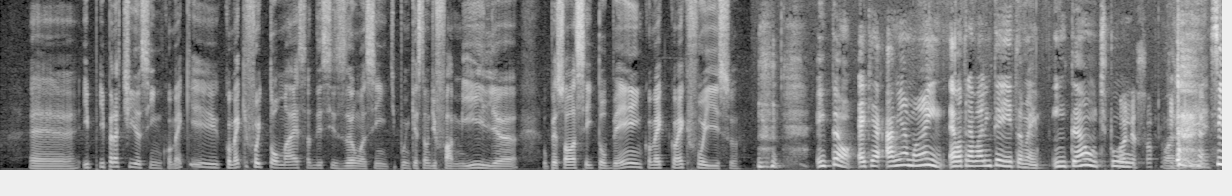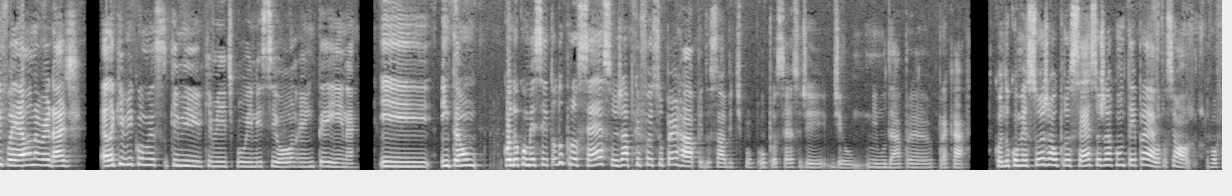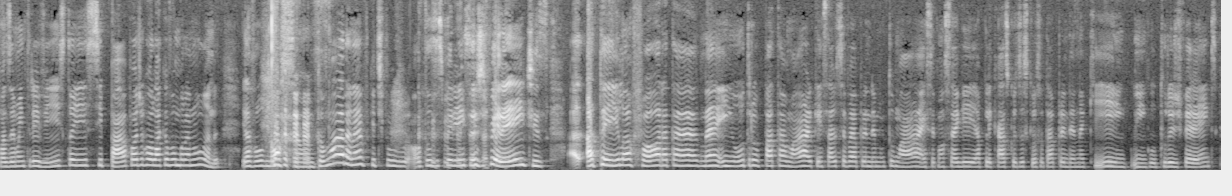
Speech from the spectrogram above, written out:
É, e, e para ti, assim, como é, que, como é que foi tomar essa decisão, assim, tipo, em questão de família? O pessoal aceitou bem? Como é, como é que foi isso? então, é que a minha mãe, ela trabalha em TI também. Então, tipo. Olha só. Sim, foi ela, na verdade. Ela que me começou, que me, que me, tipo, iniciou em TI, né? E então, quando eu comecei todo o processo, já porque foi super rápido, sabe? Tipo, o processo de, de eu me mudar pra, pra cá. Quando começou já o processo, eu já contei para ela, falei assim, ó, vou fazer uma entrevista e se pá, pode rolar que eu vou morar na Holanda. E ela falou, nossa, mano, tomara, né? Porque, tipo, outras experiências diferentes, a, a TI lá fora tá, né, em outro patamar, quem sabe você vai aprender muito mais, você consegue aplicar as coisas que você tá aprendendo aqui em, em culturas diferentes.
